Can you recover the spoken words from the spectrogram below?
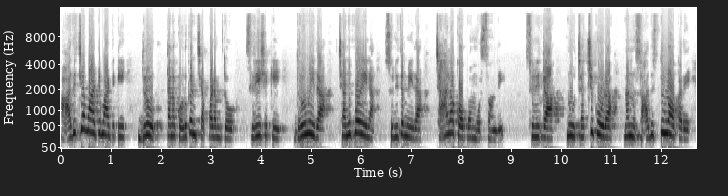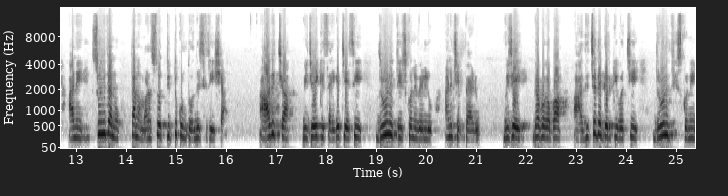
ఆదిత్య మాటి మాటికి ధ్రువ్ తన కొడుకని చెప్పడంతో శిరీషకి ధ్రువ్ మీద చనిపోయిన సునీత మీద చాలా కోపం వస్తోంది. సునీత నువ్వు చచ్చి కూడా నన్ను సాధిస్తున్నావు కదే అని సునీతను తన మనసులో తిట్టుకుంటోంది శిరీష. ఆదిత్య విజయ్కి సైగ చేసి ధ్రువుని తీసుకుని వెళ్ళు అని చెప్పాడు. విజయ్ గబగబా ఆదిత్య దగ్గరికి వచ్చి ధ్రువుని తీసుకుని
